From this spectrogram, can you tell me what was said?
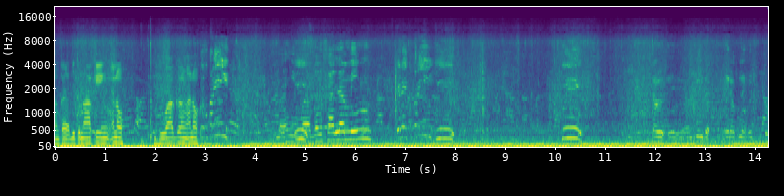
Saan kaya dito na aking ano, mahiwagang ano. Mahiwagang salamin. Hirap na ito.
